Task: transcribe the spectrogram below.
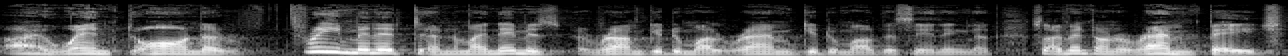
I went on a three minute, and my name is Ram Gidoomal, Ram Gidoomal, they say in England. So I went on a rampage.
